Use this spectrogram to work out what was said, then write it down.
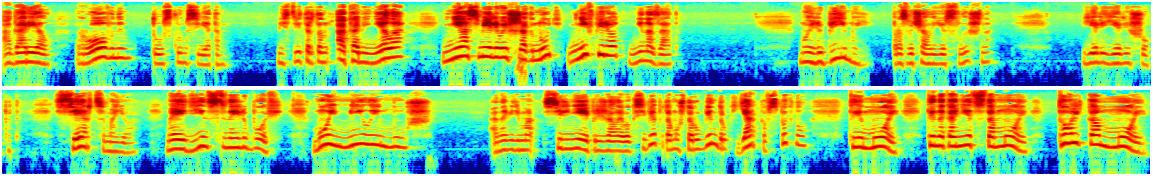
а горел ровным тусклым светом. Мисс Твиттертон окаменела, не осмеливаясь шагнуть ни вперед, ни назад. «Мой любимый!» — прозвучал ее слышно, еле-еле шепот. «Сердце мое, моя единственная любовь, мой милый муж!» Она, видимо, сильнее прижала его к себе, потому что Рубин вдруг ярко вспыхнул. «Ты мой! Ты, наконец-то, мой! Только мой!»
